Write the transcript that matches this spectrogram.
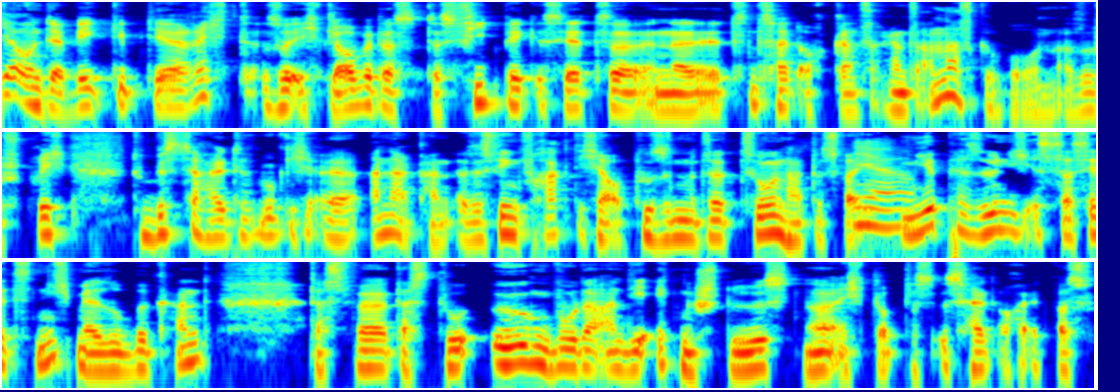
Ja, und der Weg gibt dir recht. Also ich glaube, dass das Feedback ist jetzt äh, in der letzten Zeit auch ganz, ganz anders geworden. Also sprich, du bist ja halt wirklich äh, anerkannt. Also deswegen fragte ich ja, ob du so eine Situation hattest, weil ja. mir persönlich ist das jetzt nicht mehr so bekannt, dass wir, dass du irgendwo da an die Ecken stößt. Ne? Ich glaube, das ist halt auch etwas,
